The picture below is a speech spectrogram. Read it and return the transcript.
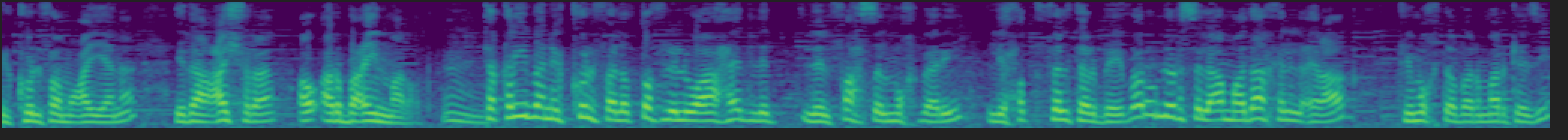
الكلفة معينة. إذا عشرة أو أربعين مرض. تقريبا الكلفة للطفل الواحد لل- للفحص المخبري اللي يحط filter paper ونرسله أما داخل العراق في مختبر مركزي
